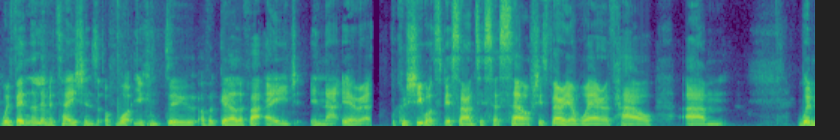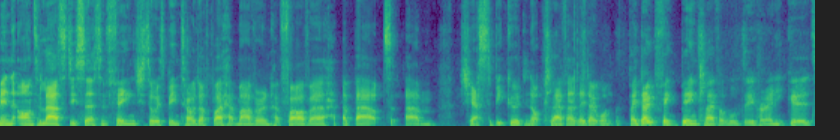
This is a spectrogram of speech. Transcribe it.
within the limitations of what you can do of a girl of that age in that era because she wants to be a scientist herself. She's very aware of how um, women aren't allowed to do certain things. She's always being told off by her mother and her father about um, she has to be good not clever. They don't want they don't think being clever will do her any good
